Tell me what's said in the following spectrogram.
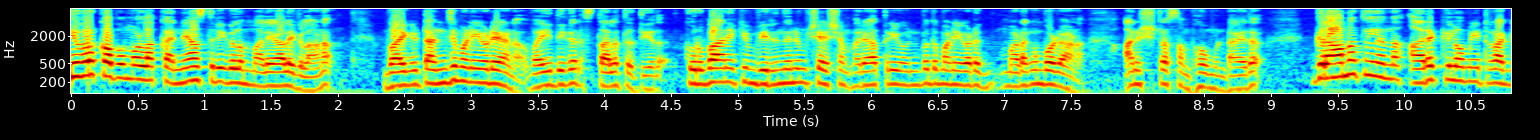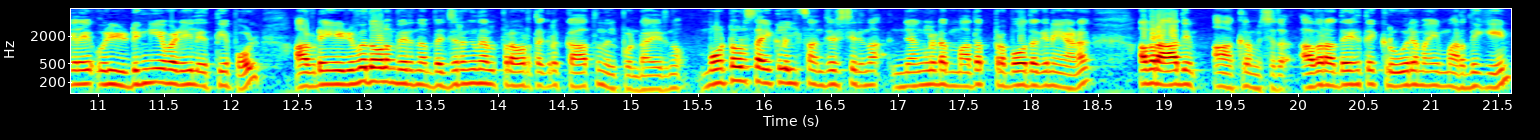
ഇവർക്കൊപ്പമുള്ള കന്യാസ്ത്രീകളും മലയാളികളാണ്. വൈകിട്ട് അഞ്ച് മണിയോടെയാണ് വൈദികർ സ്ഥലത്തെത്തിയത്. കുർബാനയ്ക്കും വിരുന്നിനും ശേഷം രാത്രി ഒൻപത് മണിയോടെ മടങ്ങുമ്പോഴാണ് അനിഷ്ട സംഭവം ഉണ്ടായത് ഗ്രാമത്തിൽ നിന്ന് അര കിലോമീറ്റർ അകലെ ഒരു ഇടുങ്ങിയ വഴിയിൽ എത്തിയപ്പോൾ അവിടെ എഴുപതോളം വരുന്ന ബജറംഗ് ദൾ പ്രവർത്തകർ കാത്തുനിൽപ്പുണ്ടായിരുന്നു മോട്ടോർ സൈക്കിളിൽ സഞ്ചരിച്ചിരുന്ന ഞങ്ങളുടെ മതപ്രബോധകനെയാണ് അവർ ആദ്യം ആക്രമിച്ചത്. അവർ അദ്ദേഹത്തെ ക്രൂരമായി മർദ്ദിക്കുകയും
